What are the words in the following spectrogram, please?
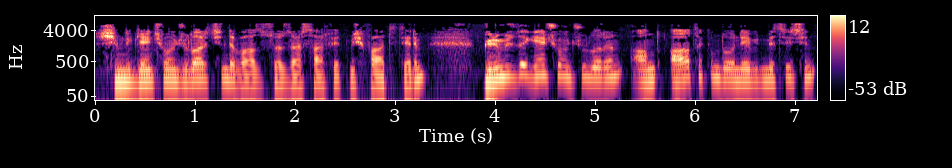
Şimdi genç oyuncular için de bazı sözler sarf etmiş Fatih Terim. Günümüzde genç oyuncuların A takımda oynayabilmesi için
